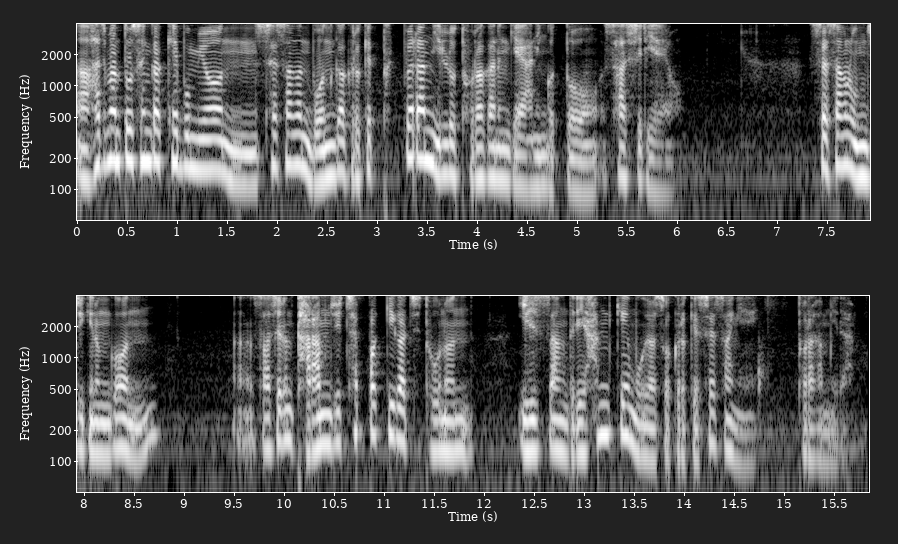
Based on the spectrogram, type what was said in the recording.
아, 하지만 또 생각해보면 세상은 뭔가 그렇게 특별한 일로 돌아가는 게 아닌 것도 사실이에요. 세상을 움직이는 건 아, 사실은 다람쥐 쳇바퀴 같이 도는 일상들이 함께 모여서 그렇게 세상이 돌아갑니다.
